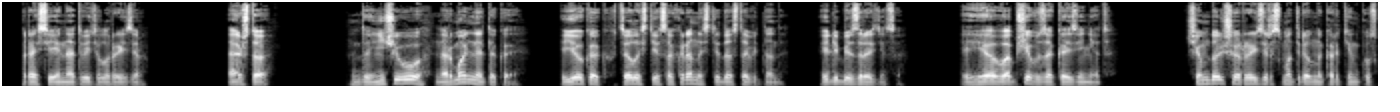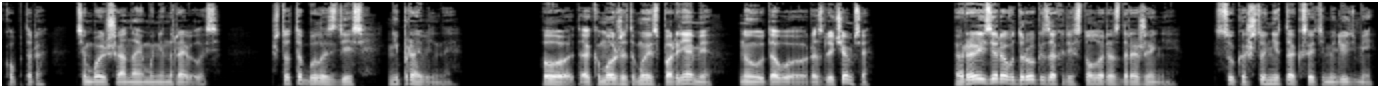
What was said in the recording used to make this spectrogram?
— рассеянно ответил Рейзер. «А что, «Да ничего, нормальная такая. Ее как, в целости и сохранности доставить надо? Или без разницы? Ее вообще в заказе нет. Чем дольше Рейзер смотрел на картинку с коптера, тем больше она ему не нравилась. Что-то было здесь неправильное. «О, так может мы с парнями, ну, того, развлечемся? Рейзера вдруг захлестнуло раздражение. Сука, что не так с этими людьми?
